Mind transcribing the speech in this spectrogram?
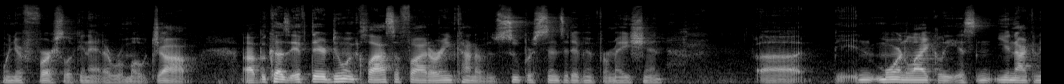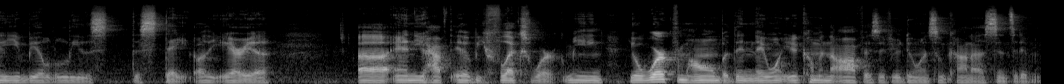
when you're first looking at a remote job. Uh, because if they're doing classified or any kind of super sensitive information, uh, more than likely, it's you're not going to even be able to leave the, the state or the area uh, and you have to, it'll be flex work, meaning you'll work from home, but then they want you to come in the office if you're doing some kind of sensitive,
